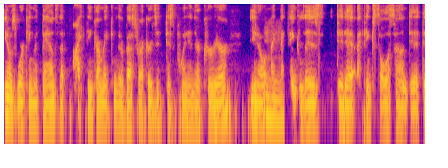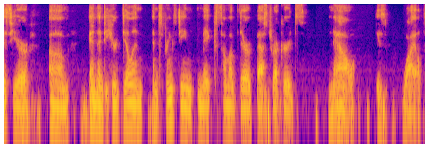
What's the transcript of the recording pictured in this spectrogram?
You know, is working with bands that I think are making their best records at this point in their career. You know, I, Mhm. I think Liz did it. I think Soul Asylum did it this year. Um, and then to hear Dylan and Springsteen make some of their best records now is wild.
